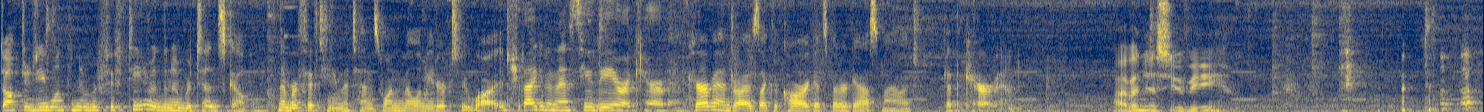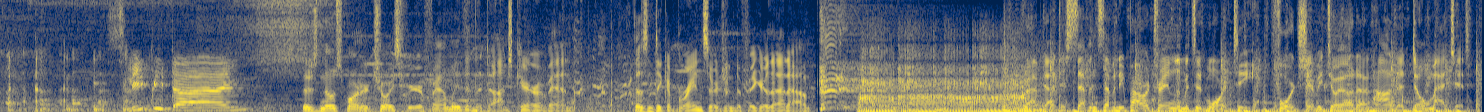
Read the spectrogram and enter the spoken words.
Doctor, do you want the number 15 or the number 10 scalpel? Number 15, the 10's one millimeter too wide. Should I get an SUV or a Caravan? Caravan drives like a car, it gets better gas mileage. Get the Caravan. I have an SUV. Sleepy time. There's no smarter choice for your family than the Dodge Caravan. Doesn't take a brain surgeon to figure that out. Grab Dodge's 770 powertrain limited warranty. Ford, Chevy, Toyota, and Honda don't match it.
